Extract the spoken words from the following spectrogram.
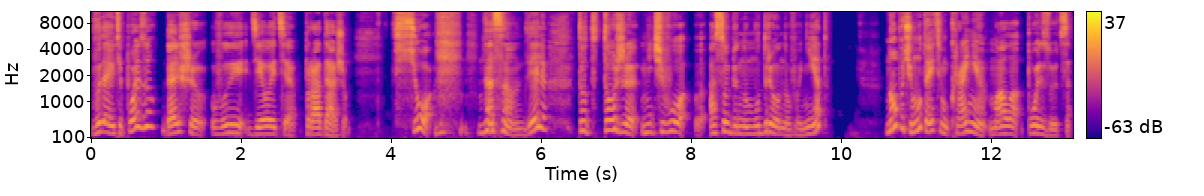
Вы даете пользу, дальше вы делаете продажу. Все, на самом деле, тут тоже ничего особенно мудреного нет, но почему-то этим крайне мало пользуются.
